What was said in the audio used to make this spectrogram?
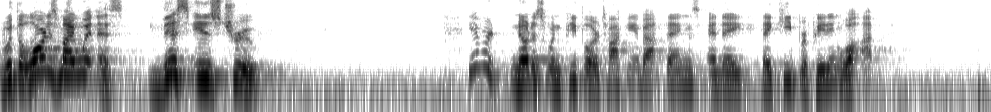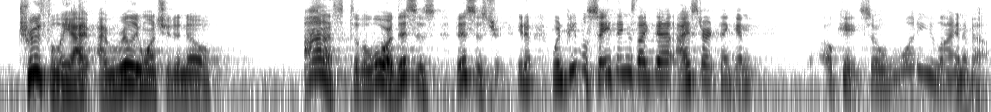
with the Lord as my witness, this is true. You ever notice when people are talking about things and they, they keep repeating, well, I, truthfully, I, I really want you to know, honest to the Lord, this is, this is true. You know, when people say things like that, I start thinking, okay, so what are you lying about?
